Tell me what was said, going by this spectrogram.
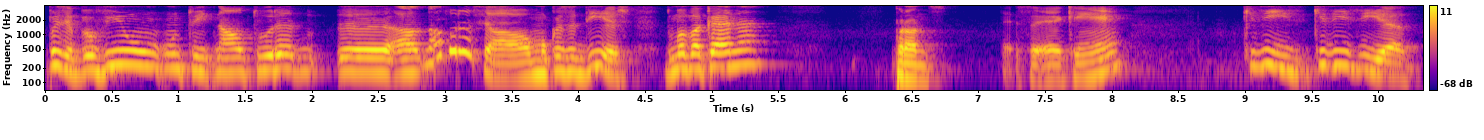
Por exemplo, eu vi um, um tweet na altura, uh, na altura, sei lá, uma coisa de dias, de uma bacana, pronto, essa é quem é, que, diz, que dizia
